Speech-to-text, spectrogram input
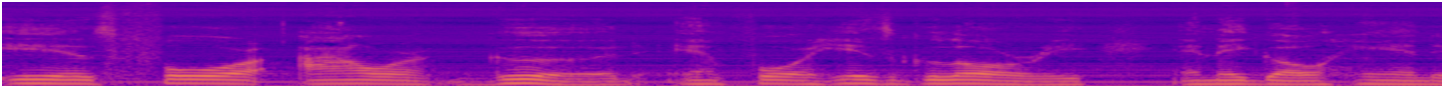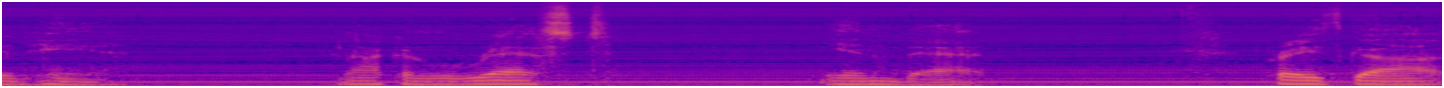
is for our good and for his glory, and they go hand in hand. And I can rest in that. Praise God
